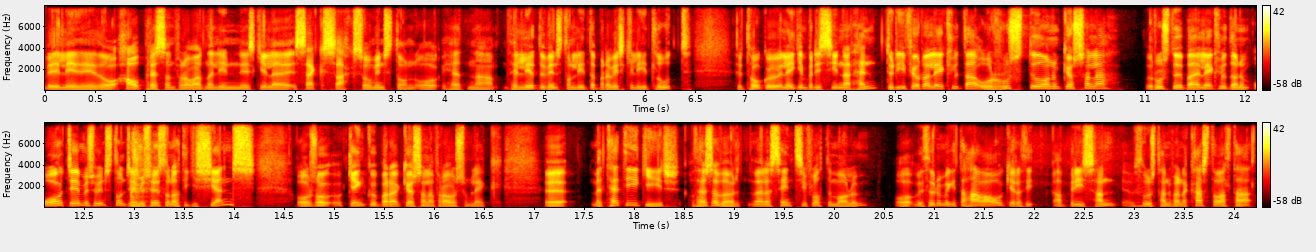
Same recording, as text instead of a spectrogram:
við liðið og hápressan frá varnalínunni skilaði 6 sacks og Winston og hérna, þeir letu Winston líta bara virkilega ítl út. Þeir tóku leikin bara í sínar hendur í fjóra leikluta og rústuðu honum gjössanlega rústuðu bæði leiklutanum og James Winston. James Winston átti ekki sjens og svo gengur bara gjössanlega frá þessum leik. Uh, með Teddy í gýr og þessa vörn verða Saints í flottum málum og við þurfum ekki að hafa ágjör af, brís, hann, þú veist, hann er fann að kasta á allt það,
